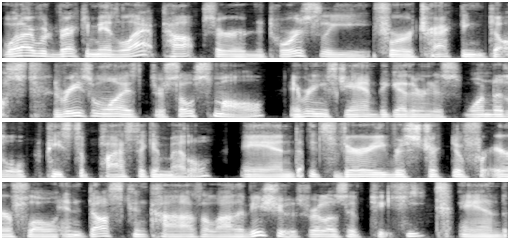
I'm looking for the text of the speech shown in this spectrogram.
what I would recommend laptops are notoriously for attracting dust. The reason why is they're so small. Everything's jammed together in this one little piece of plastic and metal. And it's very restrictive for airflow and dust can cause a lot of issues relative to heat and the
